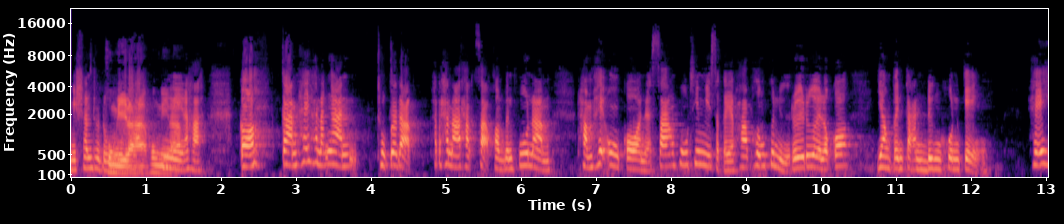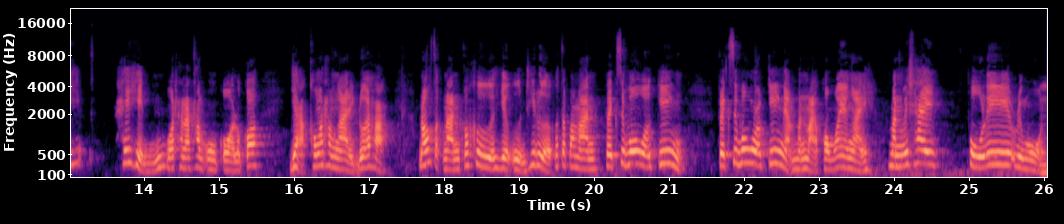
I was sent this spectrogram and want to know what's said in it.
Mission to do พรุ่งนี้แล้วฮะพรุ่งนี้นะคะ ก็การให้พนักงาน ทุกระดับพัฒนาทักษะความเป็นผู้นำทำให้องค์กรเนี่ยสร้างผู้ที่มีศักยภาพเพิ่มขึ้นอยู่เรื่อย ๆ แล้วก็ยังเป็นการดึงคนเก่ง ให้ให้เห็นวัฒนธรรมองค์กร แล้วก็อยากเข้ามาทำงานอีกด้วยค่ะ นอกจากนั้นก็คืออย่างอื่นที่เหลือก็จะประมาณ flexible working flexible working เนี่ยมันหมายความว่ายังไง มันไม่ใช่ fully remote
